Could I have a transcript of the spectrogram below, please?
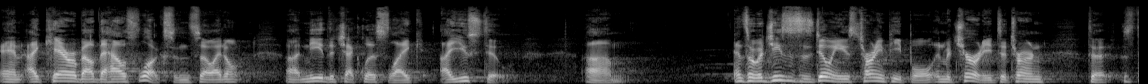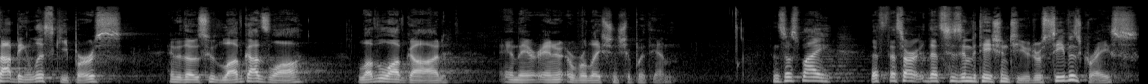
and I care about the house looks, and so I don't uh, need the checklist like I used to. Um, and so what Jesus is doing, he's turning people in maturity to turn to stop being list keepers into those who love God's law, love the law of God, and they're in a relationship with Him. And so it's my that's that's our that's His invitation to you to receive His grace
